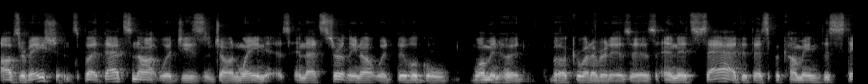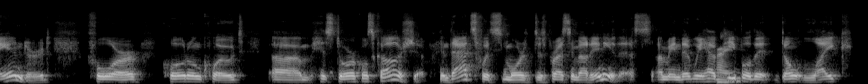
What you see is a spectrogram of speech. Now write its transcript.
observations. But that's not what Jesus and John Wayne is, and that's certainly not what biblical womanhood book or whatever it is is and it's sad that that's becoming the standard for quote unquote um, historical scholarship and that's what's more depressing about any of this i mean that we have right. people that don't like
